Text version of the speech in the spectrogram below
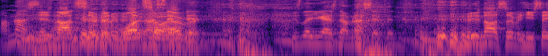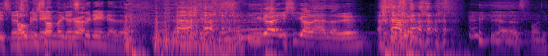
I'm not. Simping. He's not simping I'm not whatsoever. simping. just letting you guys know, I'm not simping. He's not simping. He stays Just focused for on the Dana, just gra- for Dana though. you got. You got to add that in. yeah, that's funny.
